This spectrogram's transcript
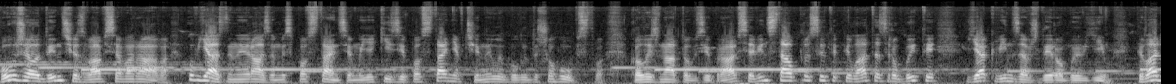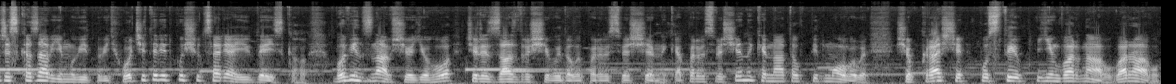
Був же один, що звався Варава, ув'язнений разом із повстанцями, які зі повстання вчинили були душогубство. Коли ж натовп зібрався, він став просити Пілата зробити, як він завжди робив їм. Пілат же сказав йому відповідь: Хочете відпущу царя юдейського? Бо він знав, що його через заздрощі видали первосвященники, а первосвященики натовп підмовили, щоб краще пустив їм Варнаву, Вараву.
